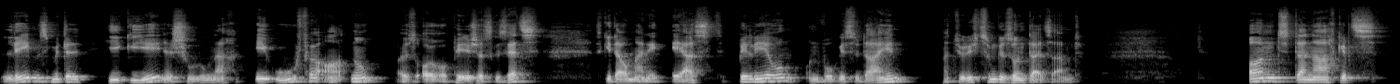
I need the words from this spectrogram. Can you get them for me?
Lebensmittelhygieneschulung nach EU-Verordnung, also europäisches Gesetz. Es geht da um eine Erstbelehrung. Und wo gehst du dahin? Natürlich zum Gesundheitsamt. Und danach gibt's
